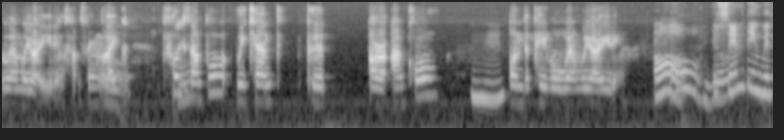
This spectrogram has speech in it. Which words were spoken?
when we are eating something. Like Oh. for example, we can't put our ankle Mm-hmm. on the table when we are eating. Oh, Oh, it's really? same thing with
